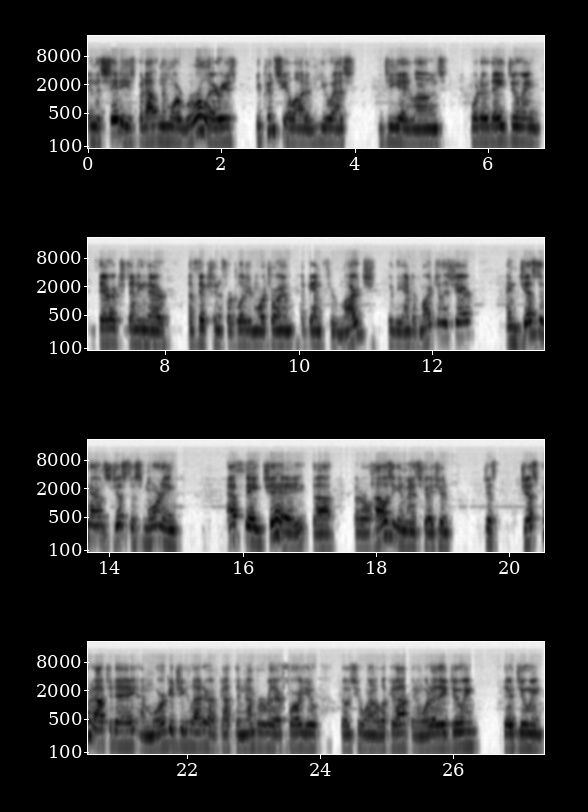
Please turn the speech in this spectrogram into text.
in the cities, but out in the more rural areas, you could see a lot of USDA loans. What are they doing? They're extending their eviction and foreclosure moratorium again through March, through the end of March of this year. And just announced just this morning, FHA, the Federal Housing Administration, just just put out today a mortgagee letter. I've got the number there for you, those who want to look it up. And what are they doing? They're doing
